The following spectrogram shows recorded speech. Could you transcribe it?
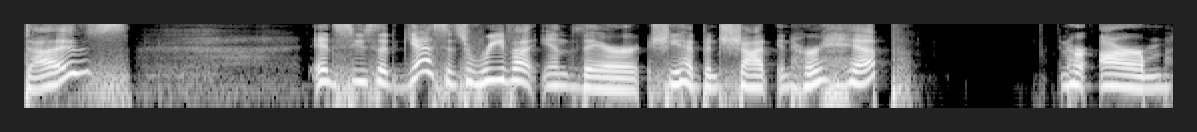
does. And sees that, yes, it's Reeva in there. She had been shot in her hip, in her arm,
